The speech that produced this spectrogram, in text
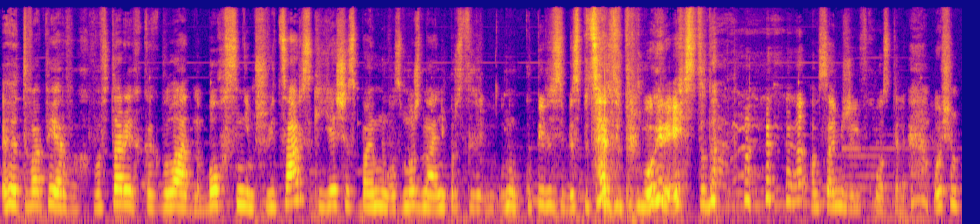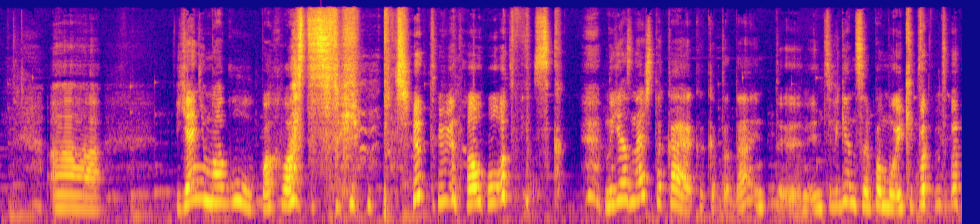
Это, во-первых. Во-вторых, как бы, ладно, бог с ним, швейцарский, я сейчас пойму, возможно, они просто, ну, купили себе специальный прямой рейс туда, а сами жили в хостеле. В общем, а, я не могу похвастаться такими бюджетами на отпуск. Ну, я, знаешь, такая, как это, да, интеллигенция помойки, поэтому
